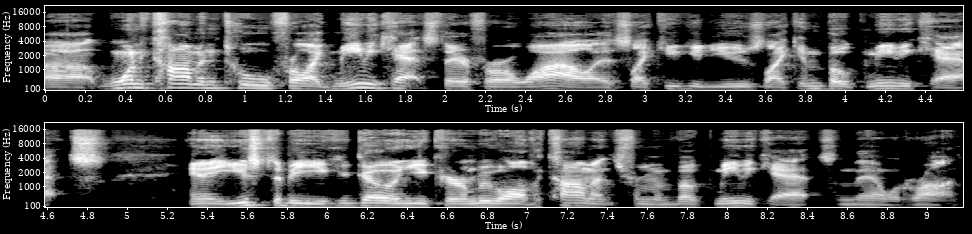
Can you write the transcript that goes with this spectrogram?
uh, one common tool for like Mimikatz there for a while is like you could use like invoke Mimikatz, and it used to be you could go and you could remove all the comments from invoke Mimikatz, and then it would run.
